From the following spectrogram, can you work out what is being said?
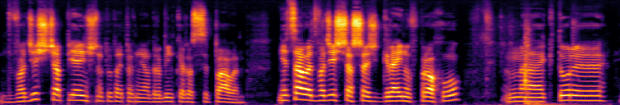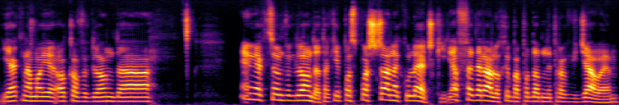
Dwadzieścia pięć, no tutaj pewnie odrobinkę rozsypałem. Niecałe 26 grainów prochu który jak na moje oko wygląda. Nie wiem jak co on wygląda, takie pospłaszczane kuleczki. Ja w Federalu chyba podobny proch widziałem.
